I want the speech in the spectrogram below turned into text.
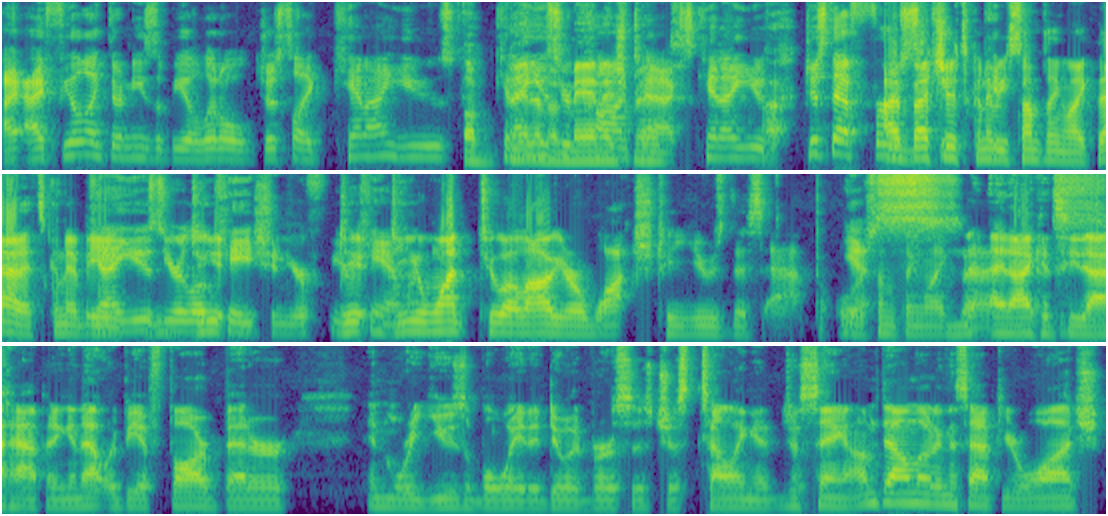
I, I feel like there needs to be a little, just like, can I use A can I use your management. contacts? Can I use uh, just that first? I bet you it's going to be something like that. It's going to be. Can I use your do you- location, your your Do, camera? do you want to allow your watch to use this app or Yes. something like that? And I could see that happening, and that would be a far better and more usable way to do it versus just telling it, just saying, "I'm downloading this app to your watch."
